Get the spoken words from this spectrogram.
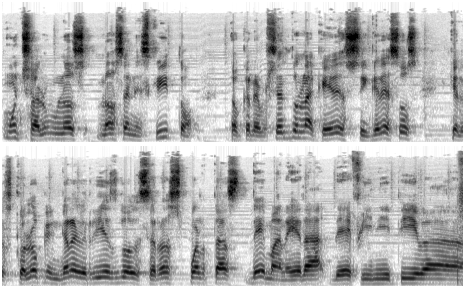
muchos alumnos no se han inscrito, lo que representa una caída de sus ingresos que los coloca en grave riesgo de cerrar sus puertas de manera definitiva.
